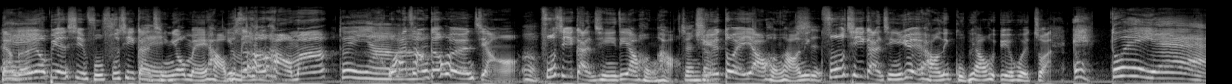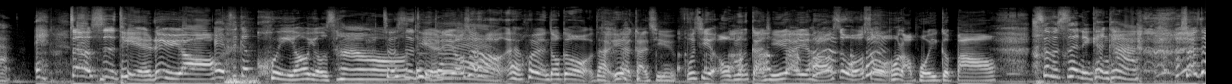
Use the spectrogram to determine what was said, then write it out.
两个人又变幸福，夫妻感情。又美好，不是很好吗？对呀，我还常跟会员讲哦，夫妻感情一定要很好，绝对要很好。你夫妻感情越好，你股票会越会赚。哎，对耶。哎，这是铁律哦，哎，这个亏哦有差哦，这是铁律哦，最好哎，会员都跟我在越来感情，夫妻我们感情越来越好，是我送 我老婆一个包，是不是？你看看，所以在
